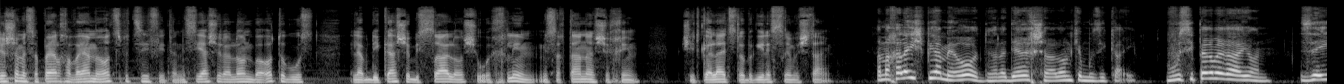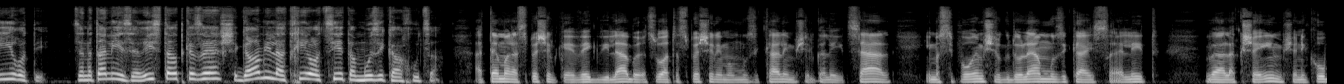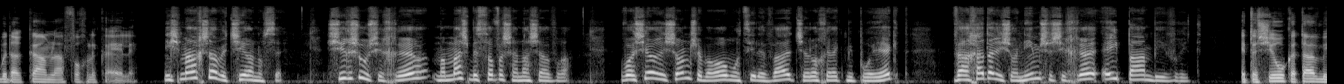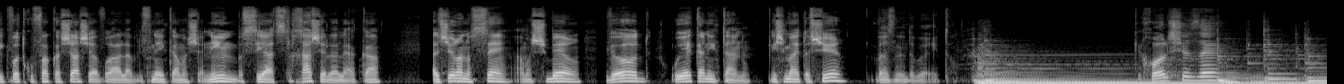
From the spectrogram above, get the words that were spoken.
שיר שמספר על חוויה מאוד ספציפית, הנסיעה של אלון באוטובוס, אל הבדיקה שבישרה לו שהוא החלים מסרטן האשכים, שהתגלה אצלו בגיל 22. המחלה השפיעה מאוד על הדרך של אלון כמוזיקאי, והוא סיפר בריאיון, זה העיר אותי. זה נתן לי איזה ריסטארט כזה, שגרם לי להתחיל להוציא את המוזיקה החוצה. אתם על הספיישל כאבי גדילה ברצועת הספיישלים המוזיקליים של גלי צה"ל, עם הסיפורים של גדולי המוזיקה הישראלית, ועל הקשיים שנקרו בדרכם להפוך לכאלה. נשמע עכשיו את שיר הנושא. שיר שהוא שחרר ממש בסוף השנה שעברה. והוא השיר הראשון שברור מוציא לבד, שלא חלק מפרויקט, ואחד הראשונים ששחרר אי פעם בעברית. את השיר הוא כתב בעקבות תקופה קשה שעברה עליו לפני כמה שנים, בשיא ההצלחה של הלהקה. על שיר הנושא, המשבר ועוד, הוא יהיה כאן איתנו. נשמע את השיר, ואז נדבר איתו. ככל שזה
